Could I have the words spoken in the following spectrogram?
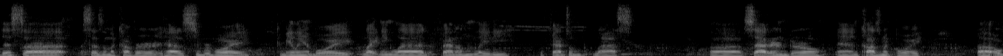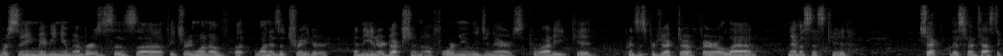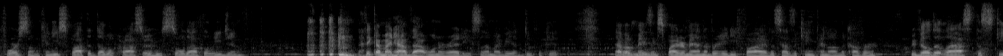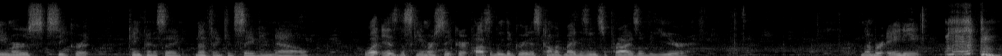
This uh, says on the cover it has Superboy, Chameleon Boy, Lightning Lad, Phantom Lady, Phantom Lass, uh, Saturn Girl, and Cosmic Boy uh, overseeing maybe new members. This is uh, featuring one of uh, one is a traitor and the introduction of four new Legionnaires: Karate Kid, Princess Projectra, Ferro Lad, Nemesis Kid. Check this fantastic foursome. Can you spot the double crosser who sold out the Legion? I think I might have that one already, so that might be a duplicate. Have Amazing Spider-Man number 85. This has the Kingpin on the cover. Revealed at last, the schemer's secret. Kingpin is saying, "Nothing can save you now." What is the schemer's secret? Possibly the greatest comic magazine surprise of the year. Number 80.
